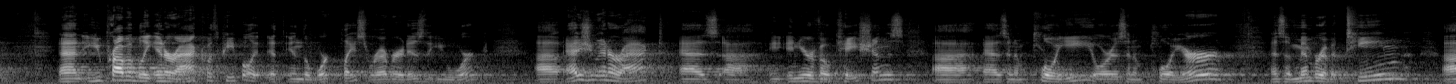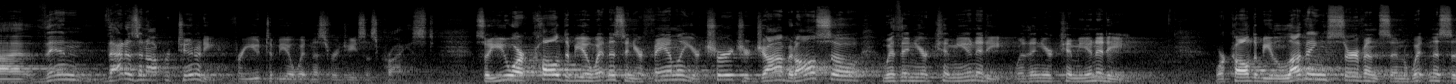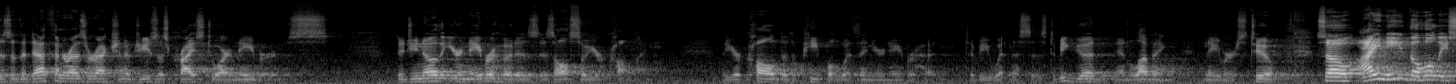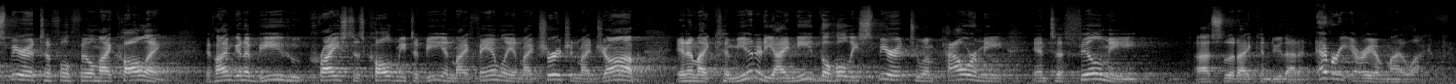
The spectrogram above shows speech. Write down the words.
And you probably interact with people in the workplace, wherever it is that you work. Uh, as you interact as uh, in, in, your vocations, uh, as an employee or as an employer, as a member of a team, uh, then that is an opportunity for you to be a witness for Jesus Christ. So you are called to be a witness in your family, your church, your job, but also within your community, within your community. We're called to be loving servants and witnesses of the death and resurrection of Jesus Christ to our neighbors. Did you know that your neighborhood is, is also your calling? That you're called to the people within your neighborhood to be witnesses, to be good and loving neighbors too. So I need the Holy Spirit to fulfill my calling if I'm going to be who Christ has called me to be in my family, in my church, in my job, and in my community, I need the Holy Spirit to empower me and to fill me uh, so that I can do that in every area of my life.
